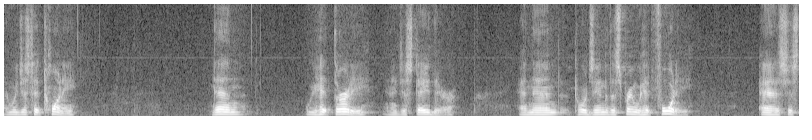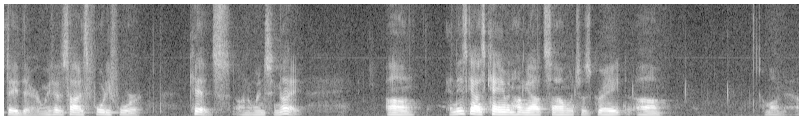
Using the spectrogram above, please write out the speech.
and we just hit 20. Then we hit 30, and it just stayed there. And then towards the end of the spring, we hit 40, and it's just stayed there. And we hit as high as 44 kids on a Wednesday night. Um, and these guys came and hung out some, which was great. Um, come on now.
